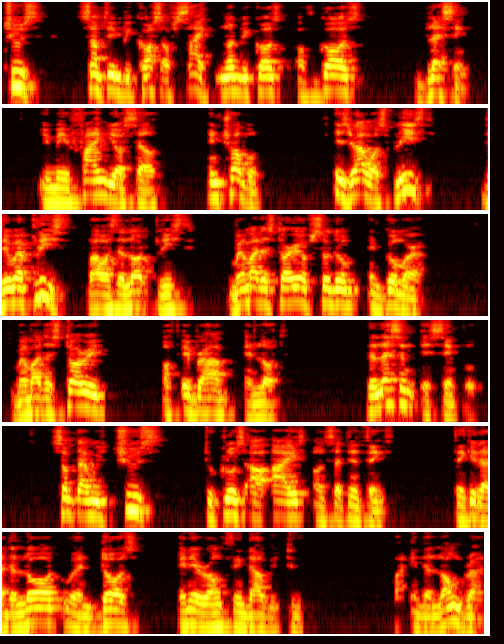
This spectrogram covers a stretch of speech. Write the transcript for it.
choose something because of sight, not because of God's blessing, you may find yourself in trouble. Israel was pleased. They were pleased, but was the Lord pleased? Remember the story of Sodom and Gomorrah. Remember the story of Abraham and Lot. The lesson is simple. Sometimes we choose to close our eyes on certain things, thinking that the Lord will endorse any wrong thing that we do. But in the long run,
